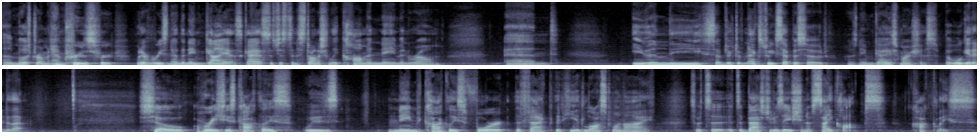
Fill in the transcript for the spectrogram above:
Uh, most Roman emperors, for whatever reason, had the name Gaius. Gaius is just an astonishingly common name in Rome. And even the subject of next week's episode was named Gaius Marcius, but we'll get into that. So, Horatius Cocles was named Cocles for the fact that he had lost one eye. So it's a it's a bastardization of Cyclops, Cocles.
